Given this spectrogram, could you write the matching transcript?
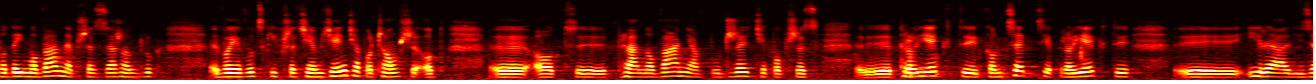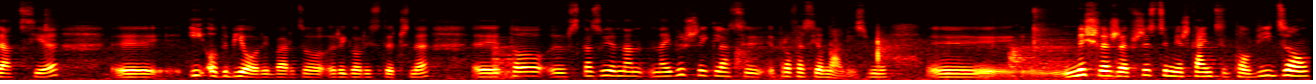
podejmowane przez Zarząd Dróg Wojewódzkich przedsięwzięcia, począwszy od, y, od y, planowania w budżecie poprzez y, projekty, koncepcje, projekty i realizację, y, i odbiory bardzo rygorystyczne, to wskazuje na najwyższej klasy profesjonalizm. Myślę, że wszyscy mieszkańcy to widzą,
